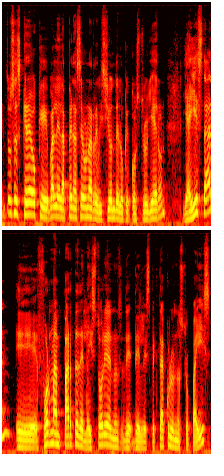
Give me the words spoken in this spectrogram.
Entonces creo que vale la pena hacer una revisión de lo que construyeron. Y ahí están, eh, parte de la historia del espectáculo en nuestro país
